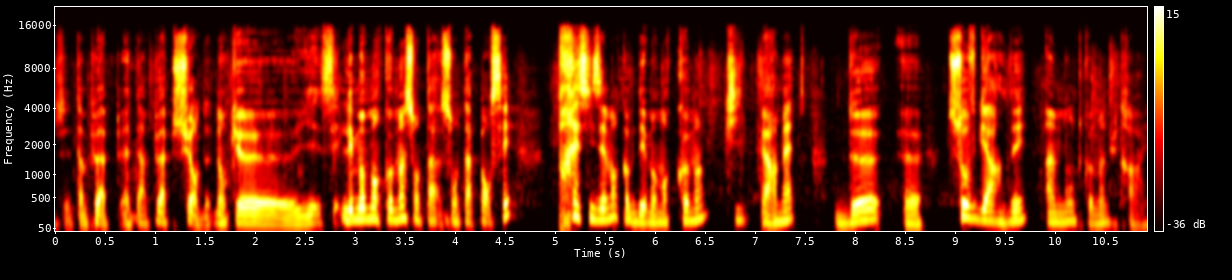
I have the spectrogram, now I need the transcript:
c'est un peu un peu absurde. Donc euh, les moments communs sont à, sont à penser précisément comme des moments communs qui permettent de sauvegarder un monde commun du travail.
